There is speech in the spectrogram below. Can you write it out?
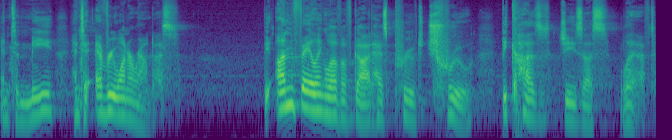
and to me and to everyone around us. The unfailing love of God has proved true because Jesus lived.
